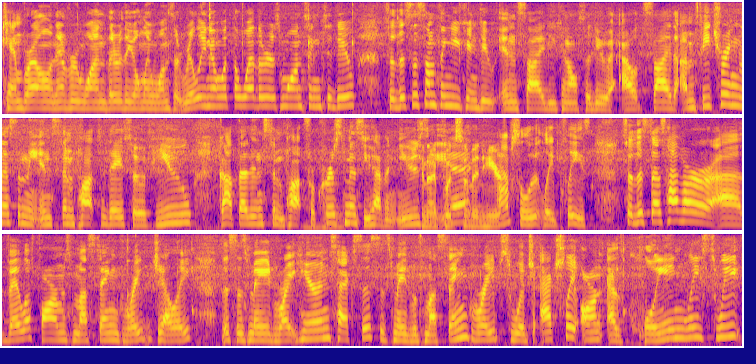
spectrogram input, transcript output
Khambrel and everyone, they're the only ones that really know what the weather is wanting to do. So this is something you can do inside. You can also do it outside. I'm featuring this in the Instant Pot today. So if you got that Instant Pot for Christmas, you haven't used Can it Can I put yet, some in here? Absolutely, please. So this does have our uh, Vela Farms Mustang Grape Jelly. This is made right here in Texas. It's made with Mustang grapes, which actually aren't as cloyingly sweet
